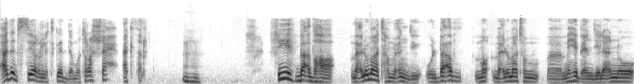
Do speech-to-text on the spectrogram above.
عدد السير اللي تقدم وترشح أكثر. فيه بعضها معلوماتهم عندي والبعض معلوماتهم ما هي عندي لأنه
